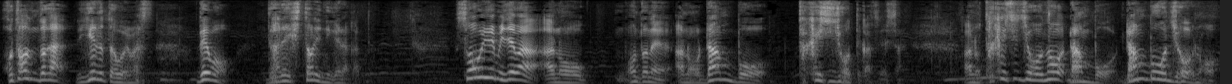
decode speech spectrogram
ほとんどが逃げると思います。でも、誰一人逃げなかった。そういう意味では、あの、本当ね、あの、乱暴、竹市城って感じでした。あの、竹市城の乱暴、乱暴城の、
